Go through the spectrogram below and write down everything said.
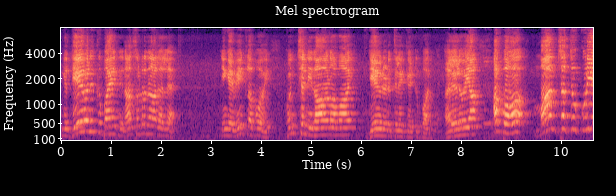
இங்க தேவனுக்கு பயந்து நான் சொல்றதுனால அல்ல நீங்க வீட்டில் போய் கொஞ்சம் நிதானமாய் தேவனிடத்திலே கேட்டு பாருங்க. அலுவயா அப்போ மாம்சத்துக்குரிய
